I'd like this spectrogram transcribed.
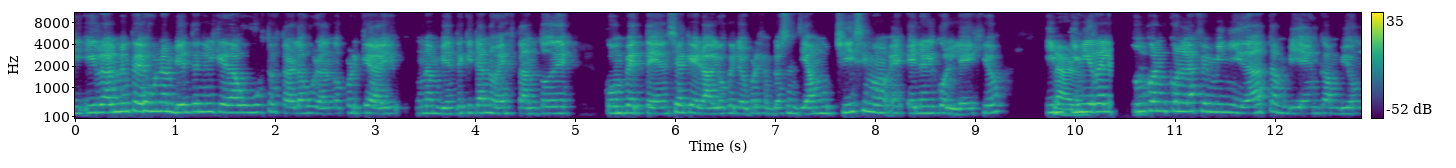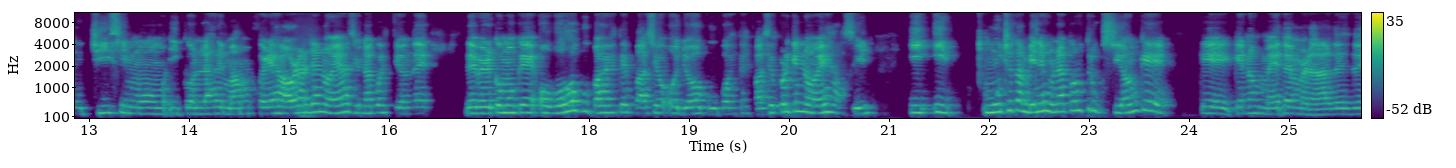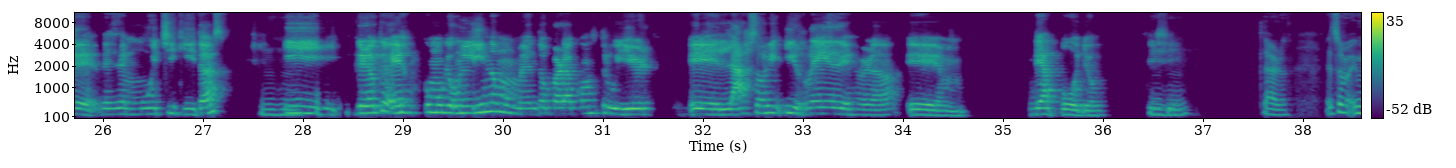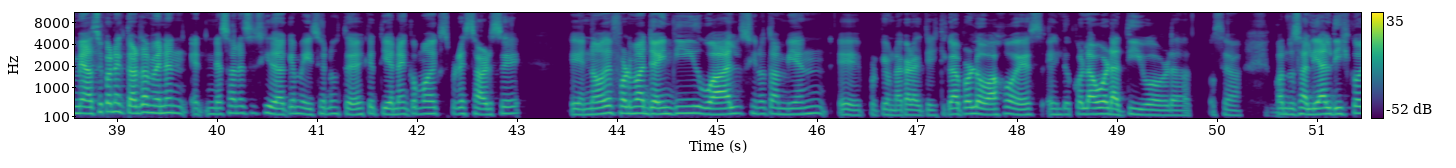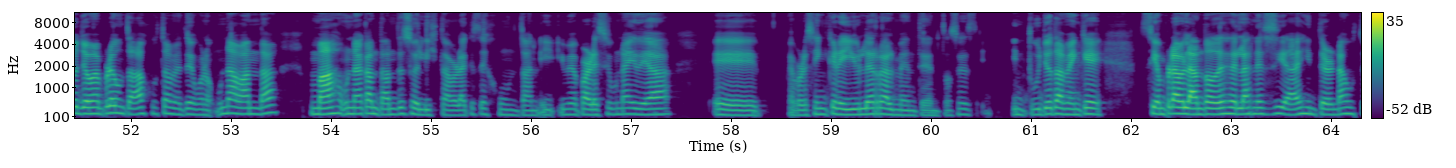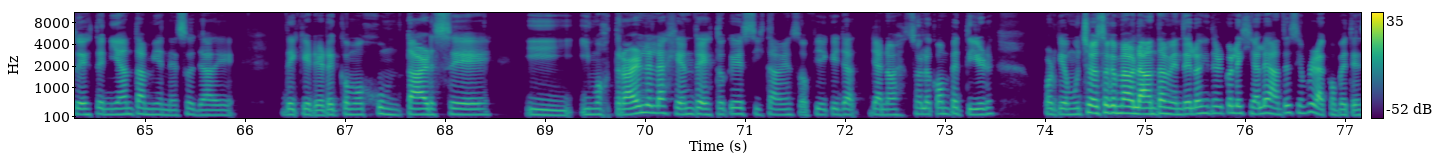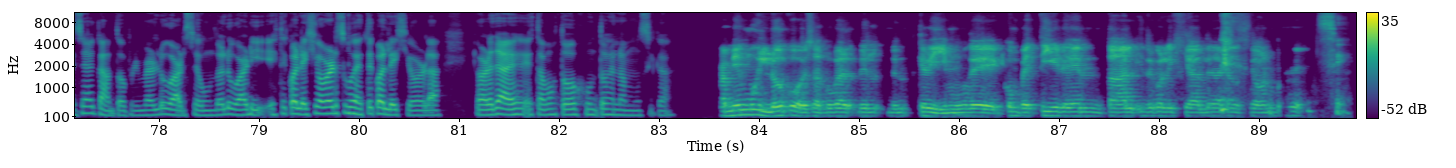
y, y realmente es un ambiente en el que da gusto estar laburando porque hay un ambiente que ya no es tanto de competencia, que era algo que yo, por ejemplo, sentía muchísimo en, en el colegio. Y, Claro. y mi relación con, con la feminidad también cambió muchísimo y con las demás mujeres. Ahora ya no es así una cuestión de, de ver como que o vos ocupas este espacio o yo ocupo este espacio, porque no es así. Y, y mucho también es una construcción que, que, que nos meten, ¿verdad? Desde, desde muy chiquitas. Y creo que es como que un lindo momento para construir eh, lazos y, y redes, ¿verdad? Eh, de apoyo. Sí, sí. Claro. Eso me me hace conectar también en, en esa necesidad que me dicen ustedes que tienen como de expresarse eh, no de forma ya individual, sino también, eh, porque una característica de Por lo Bajo es, es lo colaborativo, ¿verdad? O sea, cuando salía el disco yo me preguntaba justamente, bueno, una banda más una cantante solista, ¿verdad? Que se juntan y, y me parece una idea, eh, me parece increíble realmente. Entonces, intuyo también que siempre hablando desde las necesidades internas, ustedes tenían también eso ya de, de querer como juntarse y, y, mostrarle a la gente esto que decís también, Sofía, que ya, ya no es solo competir, porque mucho de eso que me hablaban también de los intercolegiales antes siempre era competencia de canto, primer lugar, segundo lugar, y este colegio versus este colegio, ¿verdad? Y ahora ya estamos todos juntos en la música. También muy loco esa época de, que vivimos de competir en tal intercolegial de la canción. sí.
